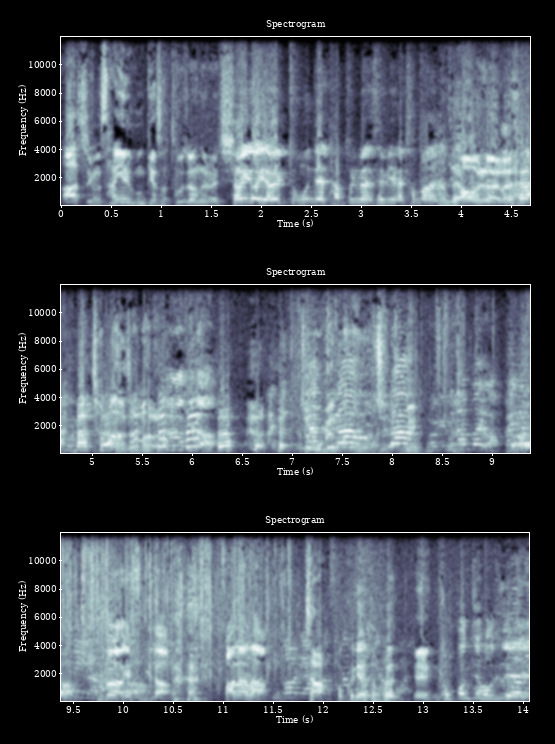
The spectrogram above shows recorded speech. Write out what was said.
아, 지금 상일분께서 도전을 외치 저 이거 12문제 다 풀면 세빈이가 천만 원 준대요. 아, 올라, 올라. 천만 원, 천만 원. 사랑합니다. 저 500만 원어치 준비. 도전하겠습니다. 바나나. 자, 토큰이야, 토큰? 예. 첫 번째 문제.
